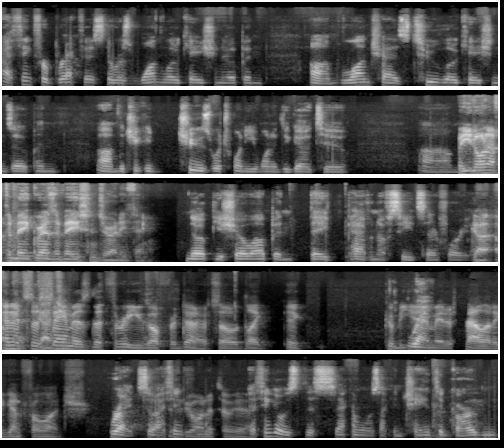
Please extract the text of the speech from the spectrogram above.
I think for breakfast there was one location open. Um, lunch has two locations open um, that you could choose which one you wanted to go to. Um, But you don't have to make reservations or anything. Nope, you show up and they have enough seats there for you. Got, and it's the gotcha. same as the three you go for dinner. So like it could be Right. Animator's Palate again for lunch. Right. So I think you wanted to, yeah. I think it was the second one was like Enchanted Garden.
